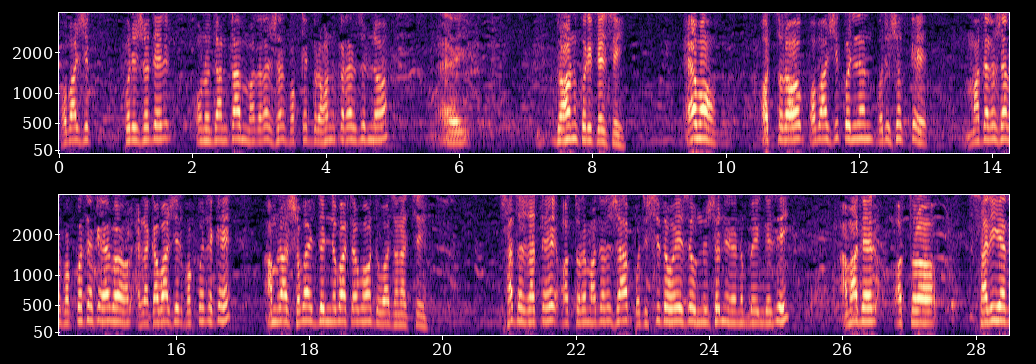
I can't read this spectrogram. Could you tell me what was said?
প্রবাসী পরিষদের অনুদানটা মাদ্রাসার পক্ষে গ্রহণ করার জন্য গ্রহণ করিতেছি। এবং অত্র প্রবাসী কল্যাণ পরিষদকে, মাদ্রাসার পক্ষ থেকে এবং এলাকাবাসীর পক্ষ থেকে আমরা সবাই ধন্যবাদ এবং দোয়া জানাচ্ছি। সাথে সাথে অত্র মাদ্রাসা প্রতিষ্ঠিত হয়েছে উনিশশো নিরানব্বই ইংরেজি। আমাদের অত্র সারিয়ার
